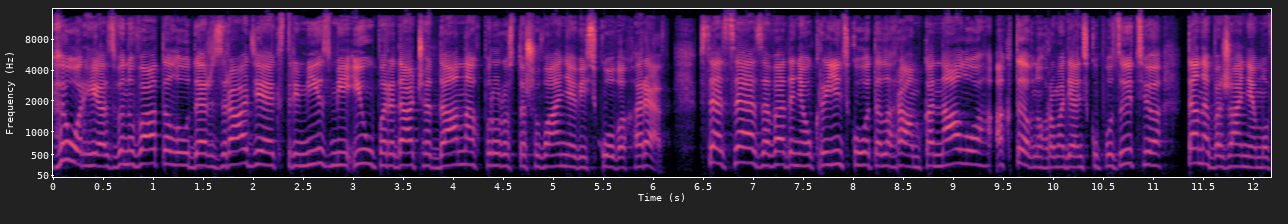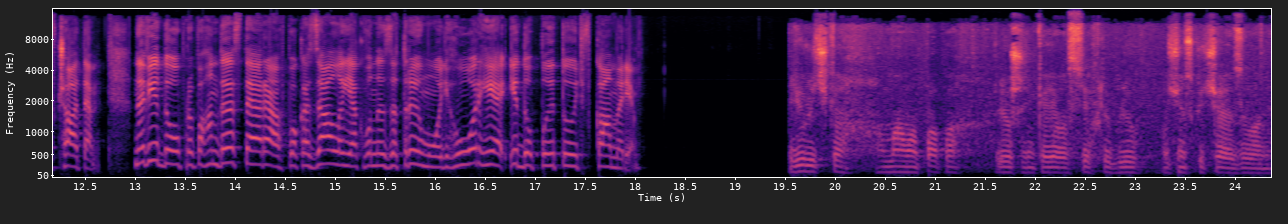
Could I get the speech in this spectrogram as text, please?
Георгія звинуватили у держзраді, екстремізмі і у передачі даних про розташування військових РФ. Все це заведення українського телеграм-каналу, активну громадянську позицію та небажання мовчати. На відео пропагандисти РФ показали, як вони затримують Георгія і допитують в камері. Юлечка, мама, папа, Лешенька, я вас всех люблю. Очень скучаю за вами.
